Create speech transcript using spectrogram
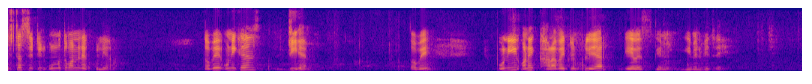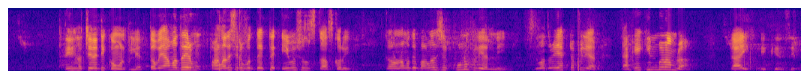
স্টার সিটির উন্নত মানের এক প্লেয়ার তবে উনি খেলেন ডিএম তবে উনি অনেক খারাপ একজন প্লেয়ার ডিএলএস গেম গেমের ভিতরে। তিনি হচ্ছেন একটি কমন প্লেয়ার তবে আমাদের বাংলাদেশের মধ্যে একটা ইমোশনস কাজ করে। কারণ আমাদের বাংলাদেশের কোনো প্লেয়ার নেই। শুধুমাত্র একটা প্লেয়ার তাকেই কিনবো না আমরা, তাই কিনছি।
